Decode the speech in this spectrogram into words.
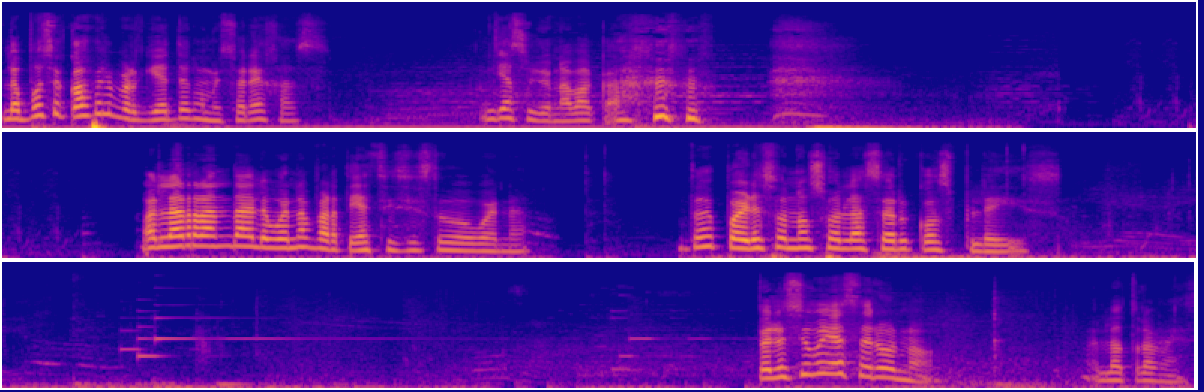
Lo puse cosplay porque ya tengo mis orejas. Ya soy una vaca. Hola Randall, buena partida, sí, sí estuvo buena. Entonces por eso no suelo hacer cosplays. Pero sí voy a hacer uno. El otro mes.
